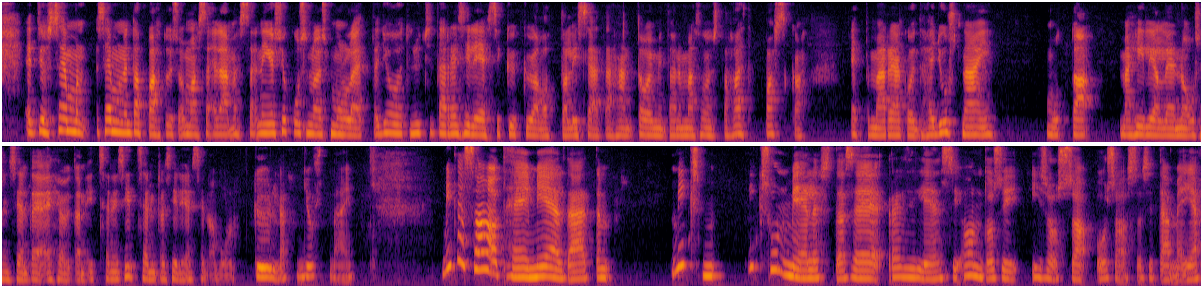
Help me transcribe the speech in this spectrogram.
että jos semmoinen, semmoinen tapahtuisi omassa elämässä, niin jos joku sanoisi mulle, että joo, että nyt sitä resilienssikykyä aloittaa lisää tähän toimintaan, niin mä sanoisin, että haista paska että mä reagoin tähän just näin, mutta mä hiljalleen nousen sieltä ja eheytän itseni sitten sen resilienssin avulla. Kyllä, just näin. Mitä sä oot hei mieltä, että miksi, miksi sun mielestä se resilienssi on tosi isossa osassa sitä meidän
